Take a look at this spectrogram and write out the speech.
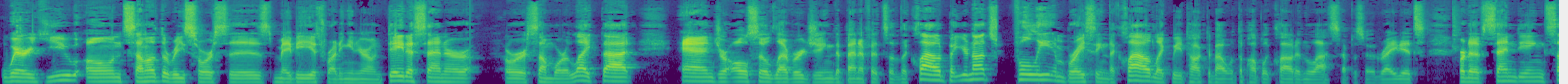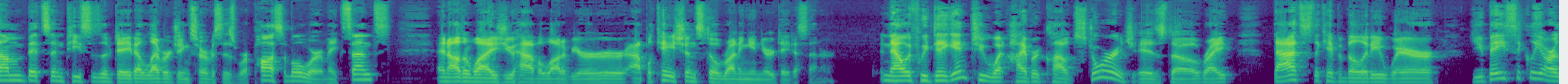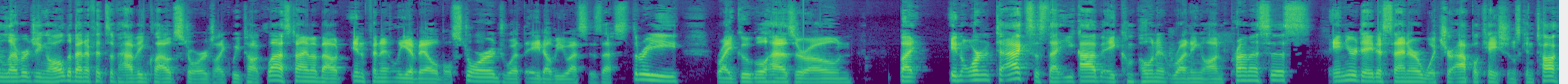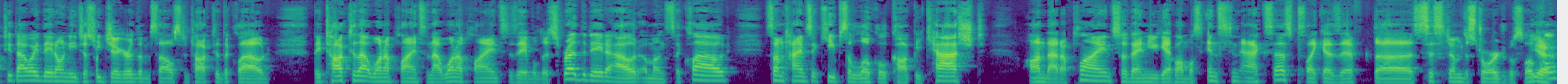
where you own some of the resources. Maybe it's running in your own data center or somewhere like that and you're also leveraging the benefits of the cloud, but you're not fully embracing the cloud like we talked about with the public cloud in the last episode, right? It's sort of sending some bits and pieces of data, leveraging services where possible, where it makes sense. And otherwise, you have a lot of your applications still running in your data center. Now, if we dig into what hybrid cloud storage is, though, right, that's the capability where you basically are leveraging all the benefits of having cloud storage, like we talked last time about infinitely available storage with AWS's S3, right? Google has their own. But in order to access that, you have a component running on premises in your data center, which your applications can talk to. That way, they don't need to rejigger themselves to talk to the cloud. They talk to that one appliance, and that one appliance is able to spread the data out amongst the cloud. Sometimes it keeps a local copy cached on that appliance. So then you get almost instant access, like as if the system, the storage was local. Yeah.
